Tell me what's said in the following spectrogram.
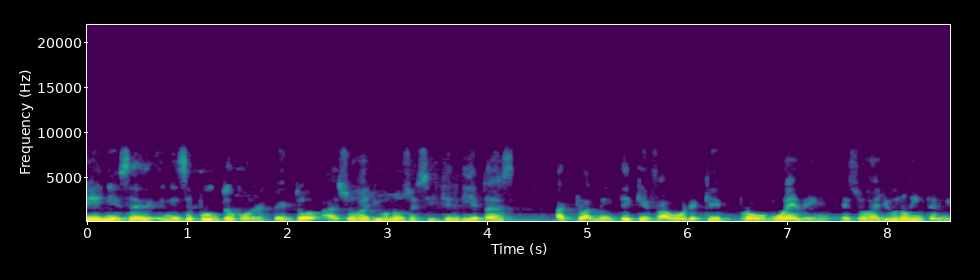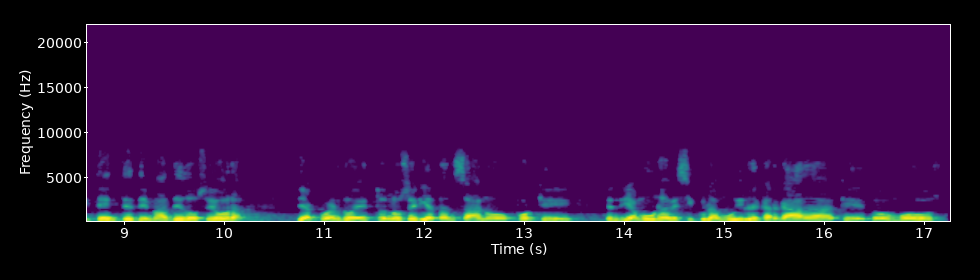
en ese, en ese punto con respecto a esos ayunos existen dietas actualmente que, favore, que promueven esos ayunos intermitentes de más de 12 horas. De acuerdo a esto, no sería tan sano porque tendríamos una vesícula muy recargada que de todos modos,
